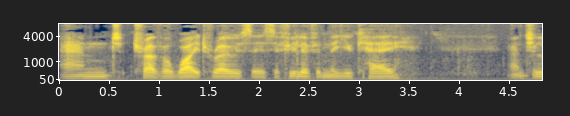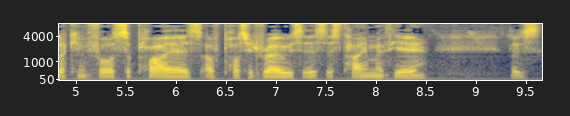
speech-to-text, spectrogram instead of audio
and Trevor White Roses if you live in the UK and you're looking for suppliers of potted roses this time of year. Those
